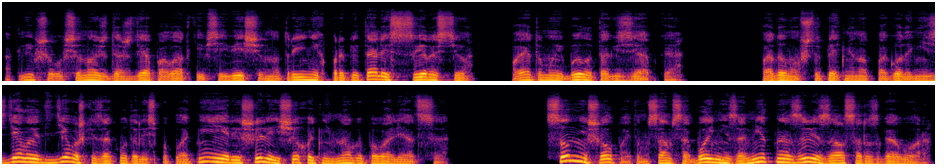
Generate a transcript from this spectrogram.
Отлившего всю ночь дождя палатки и все вещи внутри них пропитались сыростью, поэтому и было так зябко. Подумав, что пять минут погоды не сделают, девушки закутались поплотнее и решили еще хоть немного поваляться. Сон не шел, поэтому сам собой незаметно завязался разговор.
